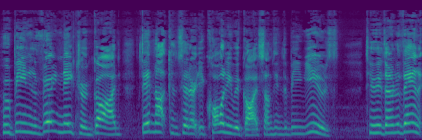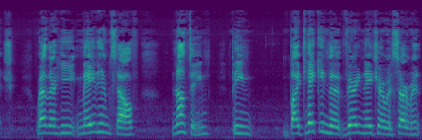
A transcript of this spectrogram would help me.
who being in the very nature God did not consider equality with God something to be used to his own advantage. Rather, he made himself nothing, being by taking the very nature of a servant,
